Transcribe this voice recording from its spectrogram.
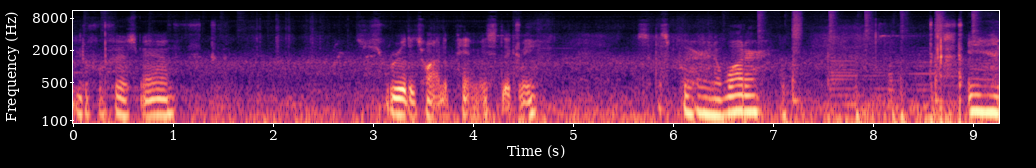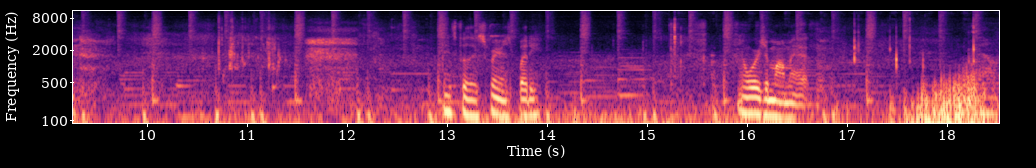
Beautiful fish, man. She's really trying to pin me, stick me. So let's put her in the water. And thanks for the experience, buddy. Now where's your mama at? Now,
